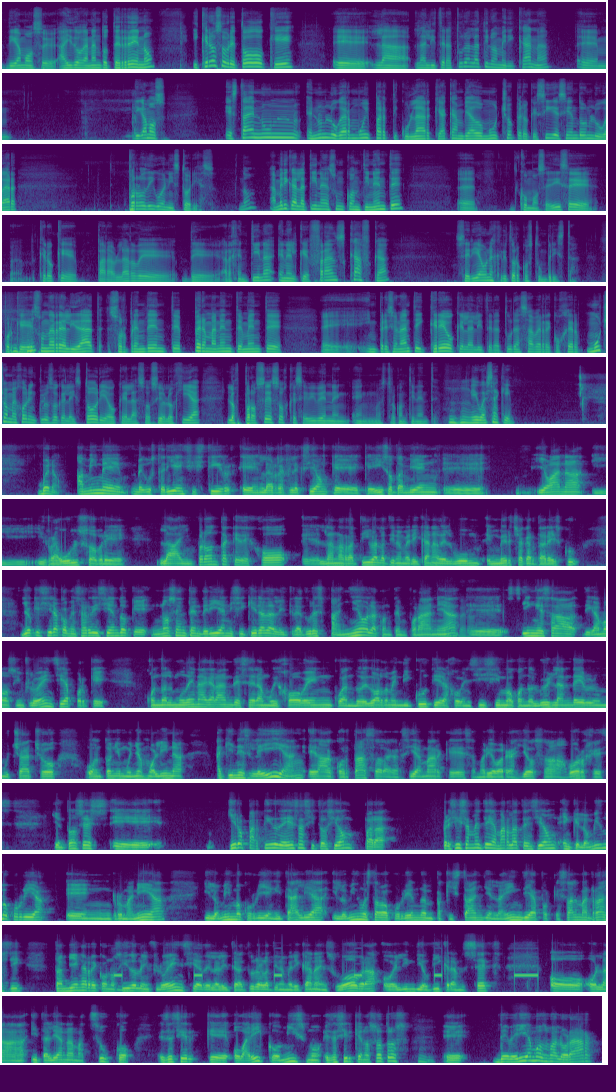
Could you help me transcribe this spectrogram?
digamos, ha ido ganando terreno. Y creo sobre todo que la, la, literatura latinoamericana em, digamos, está en un, en un lugar muy particular que ha cambiado mucho, pero que sigue siendo un lugar pródigo en historias. ¿no? América Latina es un continente, eh, como se dice, creo que para hablar de, de, Argentina, en el que Franz Kafka sería un escritor costumbrista, porque es una realidad sorprendente, permanentemente eh, impresionante y creo que la literatura sabe recoger mucho mejor incluso que la historia o que la sociología los procesos que se viven en, nuestro continente. Iwasaki. Bueno, a mí me, gustaría insistir en la reflexión que, hizo también eh, Joana y, Raúl sobre la impronta que dejó eh, la narrativa latinoamericana del boom en Mircea Cartarescu yo quisiera comenzar diciendo que no se entendería ni siquiera la literatura española contemporánea eh, sin esa, digamos, influencia, porque cuando Almudena Grandes era muy joven, cuando Eduardo Mendicuti era jovencísimo, cuando Luis Landero era un muchacho, o Antonio Muñoz Molina, a quienes leían era a Cortázar, a García Márquez, a Mario Vargas Llosa, a Borges. Y entonces eh, quiero partir de esa situación para precisamente llamar la atención en que lo mismo ocurría en Rumanía y lo mismo ocurría en Italia y lo mismo estaba ocurriendo en Pakistán y en la India, porque Salman Rushdie también ha reconocido la influencia de la literatura latinoamericana en su obra, o el indio Vikram Seth, o, la italiana Matsuko, es decir, que, o Barico mismo, es decir, que nosotros hmm. eh, deberíamos valorar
